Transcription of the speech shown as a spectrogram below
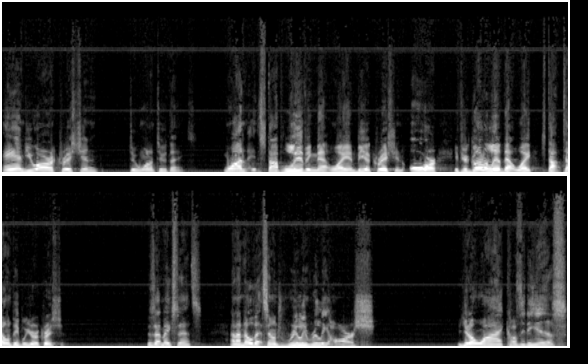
and you are a Christian, do one of two things. One, stop living that way and be a Christian. Or, if you're going to live that way, stop telling people you're a Christian. Does that make sense? And I know that sounds really, really harsh. You know why? Because it is.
